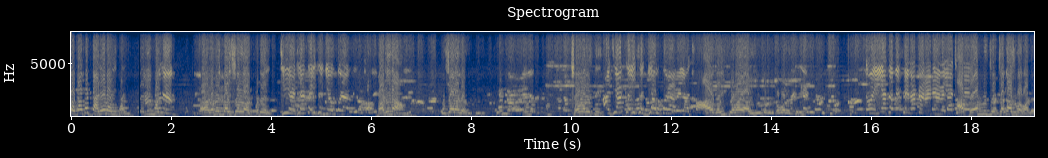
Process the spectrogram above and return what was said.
ફટાફટ કાર્યવાહી થાય. હા રમેશભાઈ ઈશ્વરલાલ પટેલ. જી આજે કઈ જગ્યા ઉપર આવેલા? બાટીના ઉષાનગર. છ વર્ષથી. આજે આ કઈ જગ્યા ઉપર આવેલા છો? આ કઈ કહેવાય એ તો ખબર જ તો અહીંયા તમે શેના કારણે આવેલા છો? આ ફોર્મની ચકાસવા માટે.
